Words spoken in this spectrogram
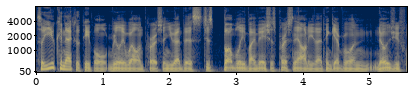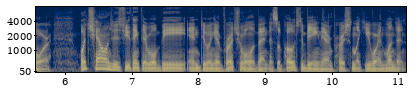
So you connect with people really well in person. You have this just bubbly, vivacious personality that I think everyone knows you for. What challenges do you think there will be in doing a virtual event as opposed to being there in person like you were in London?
